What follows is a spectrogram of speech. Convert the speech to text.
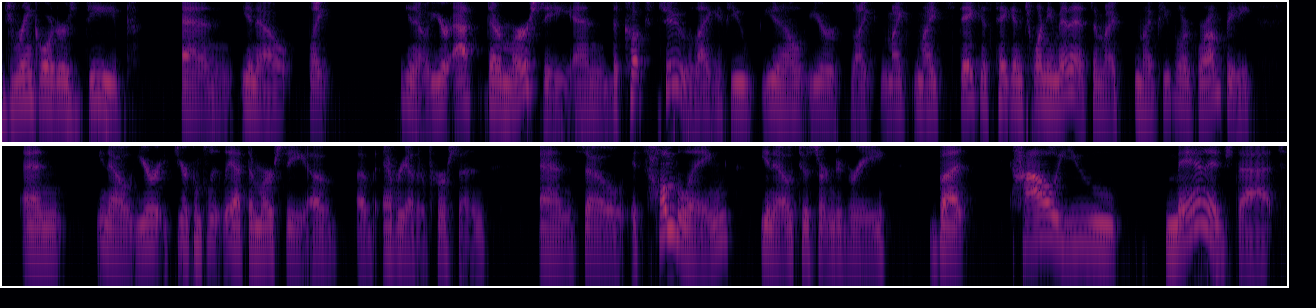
drink orders deep and you know like you know you're at their mercy and the cooks too like if you you know you're like my my steak has taken 20 minutes and my my people are grumpy and you know you're you're completely at the mercy of of every other person. And so it's humbling you know to a certain degree but how you manage that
